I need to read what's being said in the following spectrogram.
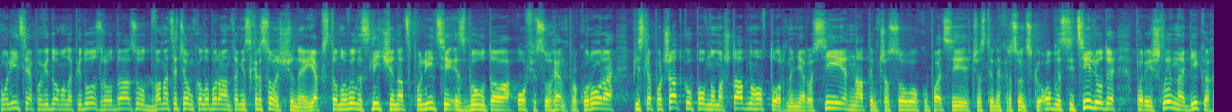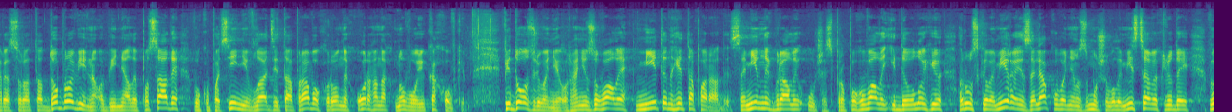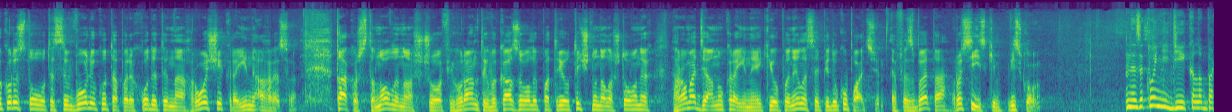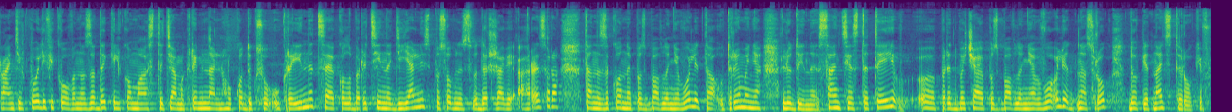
Поліція повідомила підозру одразу 12 колаборантам із Херсонщини. Як встановили слідчі Нацполіції, СБУ та офісу генпрокурора після початку повномасштабного вторгнення Росії на тимчасову окупації частини Херсонської області. Ці люди перейшли на бік агресора та добровільно обійняли посади в окупаційній владі та правоохоронних органах нової Каховки. Підозрювані організували мітинги та паради. Самі в них брали участь, пропагували ідеологію руского міра і залякуванням змушували місцевих людей використовувати символіку та переходити на гроші країни-агресора. Також встановлено, що фігуранти виказували патріотично налаштованих громадян України, які опинилися під окупацією ФСБ та російським військовим. Незаконні дії колаборантів кваліфіковано за декількома статтями Кримінального кодексу України. Це колабораційна діяльність, пособництво державі агресора та незаконне позбавлення волі та утримання людини. Санкція статей е, передбачає позбавлення волі на срок до 15 років.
